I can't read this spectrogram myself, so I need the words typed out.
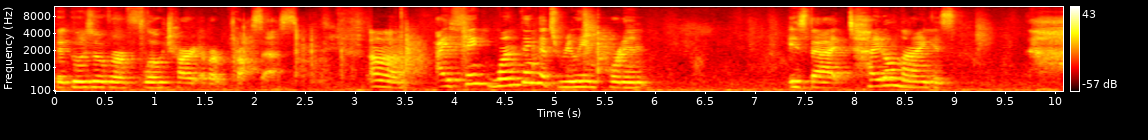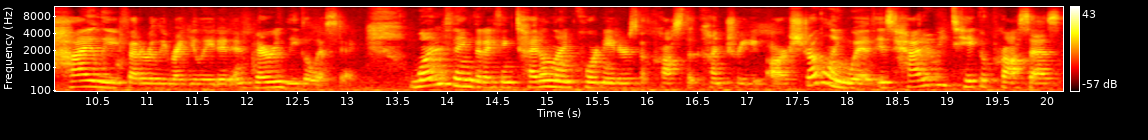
that goes over a flow chart of our process. Um, I think one thing that's really important is that Title IX is highly federally regulated and very legalistic. One thing that I think Title IX coordinators across the country are struggling with is how do we take a process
